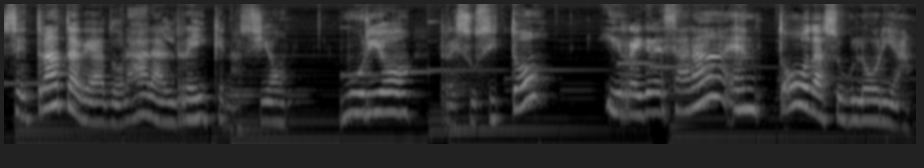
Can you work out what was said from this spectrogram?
se trata de adorar al Rey que nació, murió, resucitó y regresará en toda su gloria.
